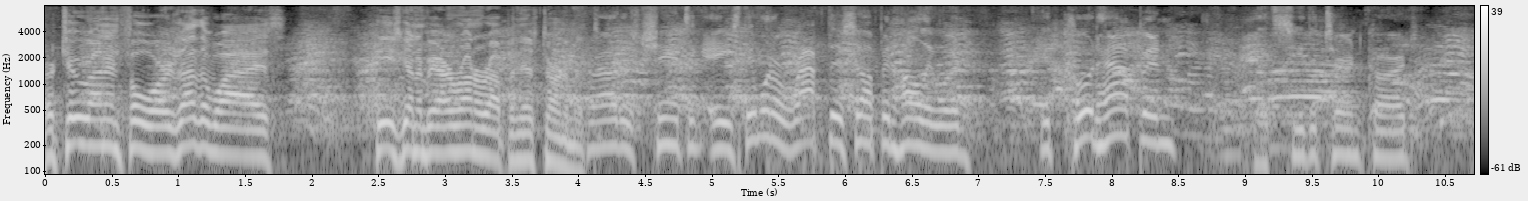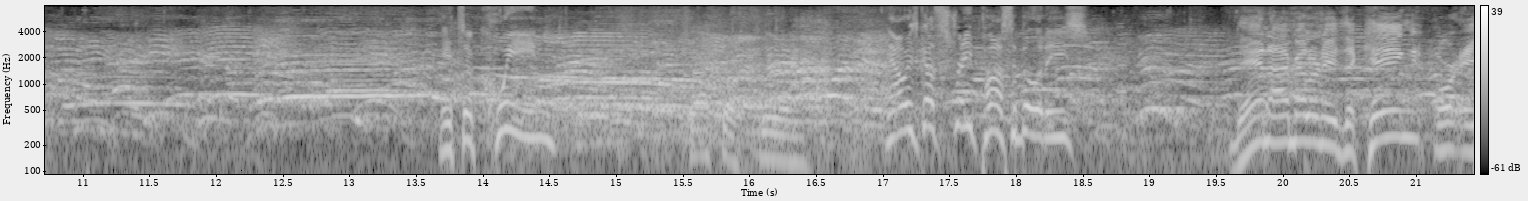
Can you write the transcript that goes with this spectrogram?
or two running fours. Otherwise, he's going to be our runner-up in this tournament. Crowd is chanting ace. They want to wrap this up in Hollywood. It could happen. Let's see the turn card. It's a queen. Jack or four. Now he's got straight possibilities. Dan Heimiller needs a king or a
